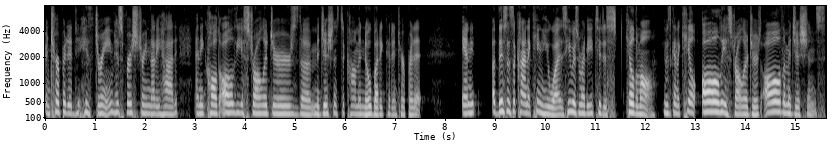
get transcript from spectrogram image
interpreted his dream, his first dream that he had, and he called all the astrologers, the magicians to come, and nobody could interpret it. And it, uh, this is the kind of king he was. He was ready to just kill them all. He was going to kill all the astrologers, all the magicians.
